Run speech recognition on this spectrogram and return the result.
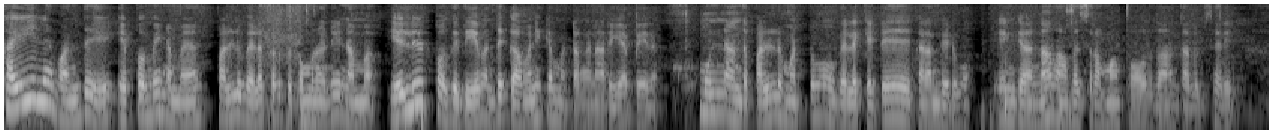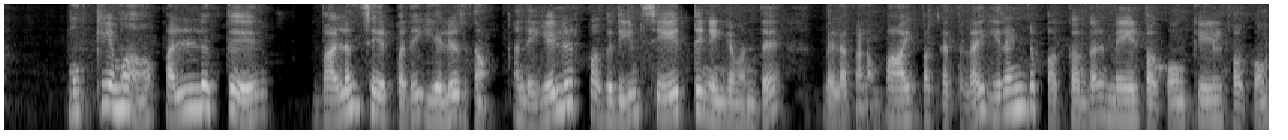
கையில் வந்து எப்போவுமே நம்ம பல்லு விளக்குறதுக்கு முன்னாடி நம்ம எழிற் பகுதியை வந்து கவனிக்க மாட்டாங்க நிறைய பேர். முன்ன அந்த பல்லு மட்டும் விளக்கிட்டு கிளம்பிடுவோம். எங்கன்னா அவசரமாக போகிறதா இருந்தாலும் சரி. முக்கியமாக பல்லுக்கு பலம் சேர்ப்பது எளிர் தான். அந்த எளிர் பகுதியும் சேர்த்து நீங்கள் வந்து விளக்கணும் வாய் பக்கத்தில் இரண்டு பக்கங்கள் மேல் பக்கம் கீழ் பக்கம்.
